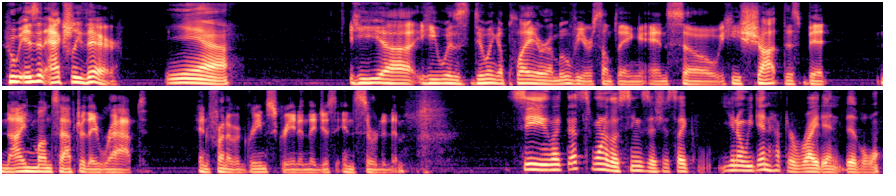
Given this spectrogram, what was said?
Who isn't actually there? Yeah. He uh, he was doing a play or a movie or something, and so he shot this bit nine months after they wrapped in front of a green screen, and they just inserted him. See, like that's one of those things that's just like you know we didn't have to write in Bibble.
